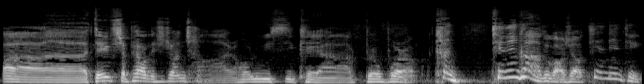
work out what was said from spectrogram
啊，Dave Chappelle 那些专场啊，然后 Louis C.K. 啊，Bill Burr 看天天看啊都搞笑，天天听。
